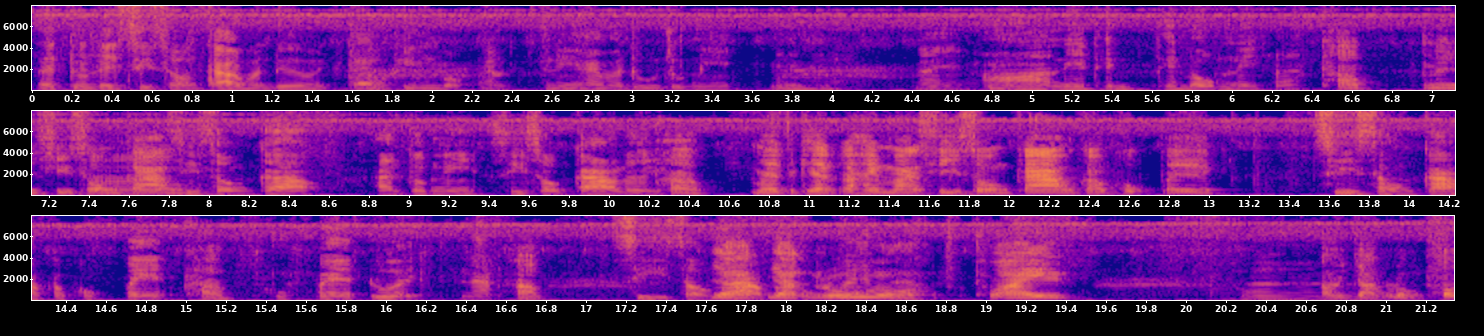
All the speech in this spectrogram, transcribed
ได้ตัวเลขสี่สองเก้าเหมือนเดิมอาจารย์พินบอกงั้น นี่ให้มาดูตรงนี้ไหนอ๋อนี่ที่ที่ล้มนี่ใช่ไหมครับในสี่สองเก้าสี่สองเก้าอันตรงนี้สี่สองเก้าเลย ครับ แม่ตะเคียนก็ให้มาสี่สองเก้ากับหกแปด สี่สองเก้ากับหกแปดครับ หกแปดด้วยนะครับสี่สองอยาเก้ากอยากรู้ถวายอืมเอาจากหลวงพ่อ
